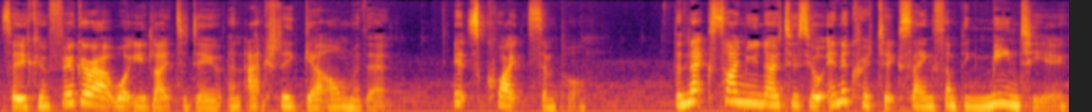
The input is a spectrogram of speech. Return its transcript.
so you can figure out what you'd like to do and actually get on with it. It's quite simple. The next time you notice your inner critic saying something mean to you,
